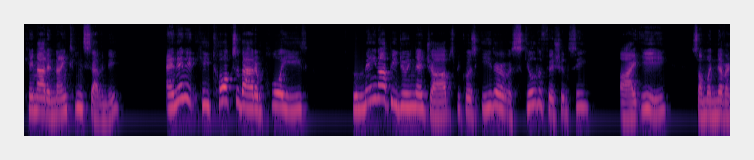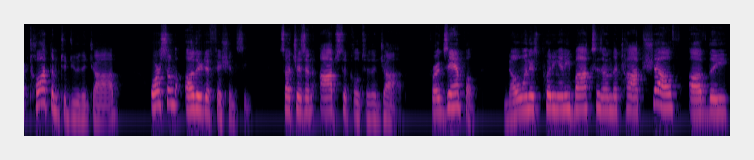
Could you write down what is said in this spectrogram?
came out in 1970, and in it he talks about employees who may not be doing their jobs because either of a skill deficiency, i.e., someone never taught them to do the job, or some other deficiency, such as an obstacle to the job. For example, no one is putting any boxes on the top shelf of the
